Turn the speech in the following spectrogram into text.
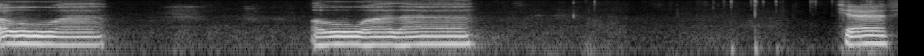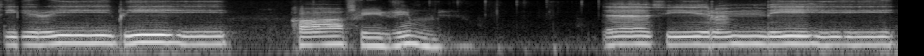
أول أول كافري به. كافر كافرا به.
